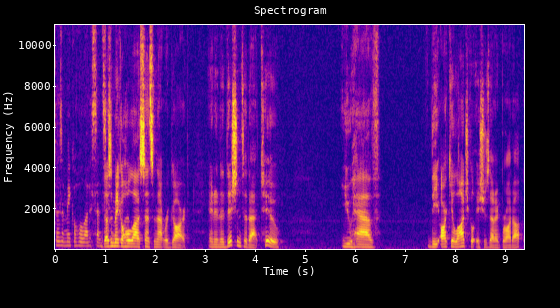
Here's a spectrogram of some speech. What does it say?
Doesn't make a whole lot of sense. Doesn't make a whole lot of sense in that regard. And in addition to that, too, you have the archaeological issues that I brought up.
